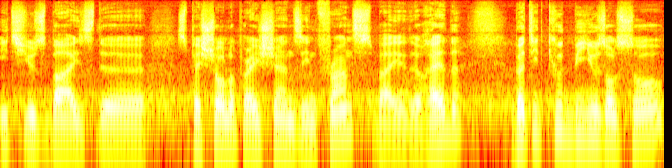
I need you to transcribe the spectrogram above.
It's used by the special operations in France, by the RAID, but it could be used also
